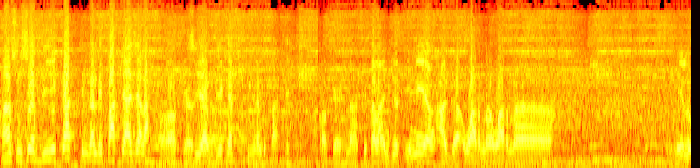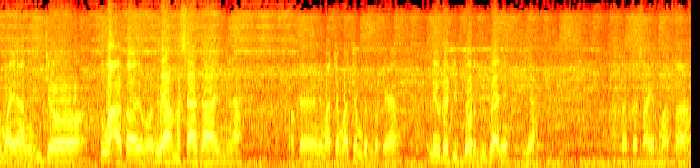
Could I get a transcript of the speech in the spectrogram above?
Langsung siap diikat, tinggal dipakai aja lah. Oke, siap siap. diikat, tinggal dipakai. Oke, nah kita lanjut. Ini yang agak warna-warna ini lumayan hijau tua atau apa? Iya, masih agak inilah. Oke, ini macam-macam bentuknya. Ini udah dibor juga nih. Iya. Tetes air mata.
